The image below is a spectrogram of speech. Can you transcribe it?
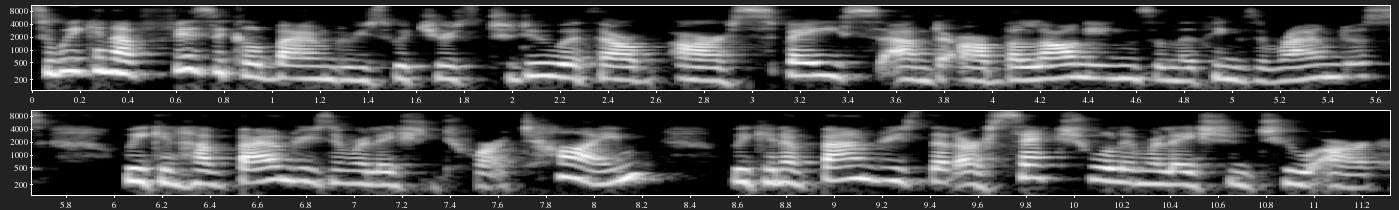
So we can have physical boundaries which are to do with our our space and our belongings and the things around us. We can have boundaries in relation to our time. We can have boundaries that are sexual in relation to our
